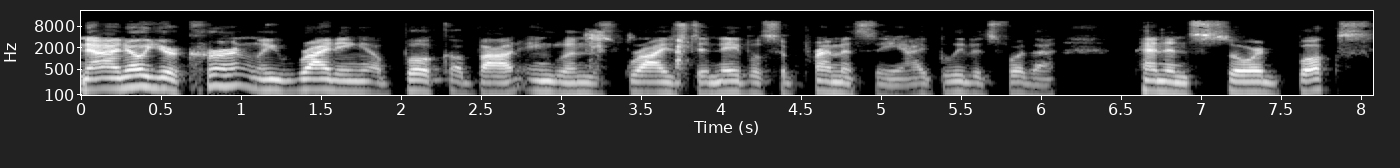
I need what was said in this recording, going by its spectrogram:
Now, I know you're currently writing a book about England's rise to naval supremacy. I believe it's for the Pen and Sword Books.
